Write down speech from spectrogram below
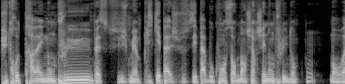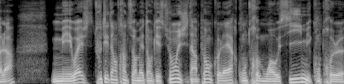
plus trop de travail non plus, parce que je m'impliquais pas, je faisais pas beaucoup en sorte d'en chercher non plus. Donc, Mm. bon, voilà. Mais ouais, tout était en train de se remettre en question et j'étais un peu en colère contre moi aussi, mais contre le,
